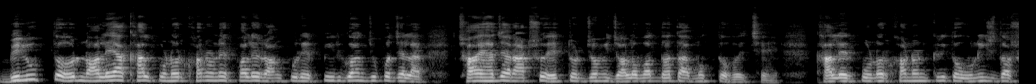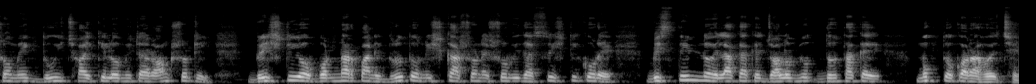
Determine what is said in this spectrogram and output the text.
বিলুপ্ত নলেয়া খাল পুনর্খননের ফলে রংপুরের পীরগঞ্জ উপজেলার ছয় হাজার আটশো হেক্টর জমি জলবদ্ধতা মুক্ত হয়েছে। খালের পুনর্খননকৃত উনিশ দশমিক দুই ছয় কিলোমিটার অংশটি বৃষ্টি ও বন্যার পানি দ্রুত নিষ্কাশনের সুবিধা সৃষ্টি করে বিস্তীর্ণ এলাকাকে জলবদ্ধতাকে মুক্ত করা হয়েছে।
